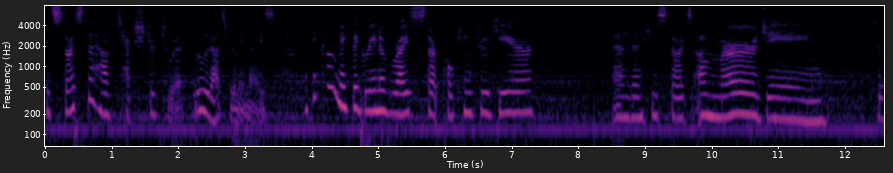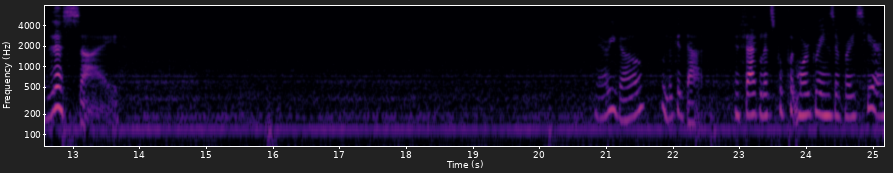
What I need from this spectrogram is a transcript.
it starts to have texture to it. Ooh, that's really nice. I think I'll make the grain of rice start poking through here and then he starts emerging to this side. There we go. Look at that. In fact, let's go put more grains of rice here.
